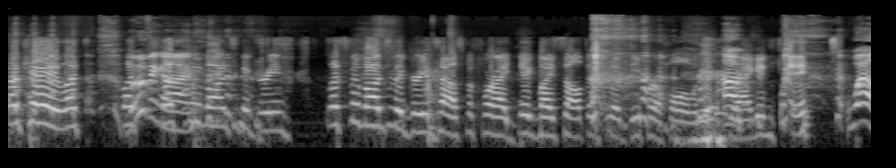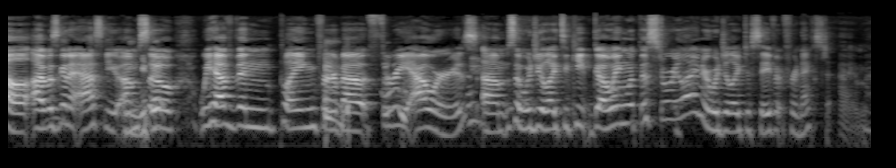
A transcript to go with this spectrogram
Okay, let's, let's Moving let's on. move on to the green. Let's move on to the green's house before I dig myself into a deeper hole with the Um, dragon thing. well, I was gonna ask you. Um, so we have been playing for about three hours. Um, so would you like to keep going with this storyline, or would you like to save it for next time?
